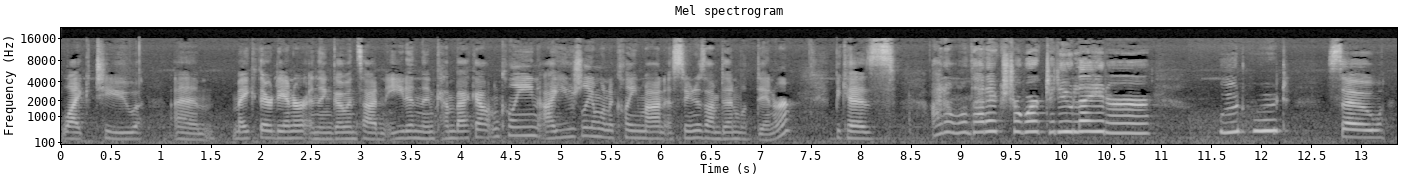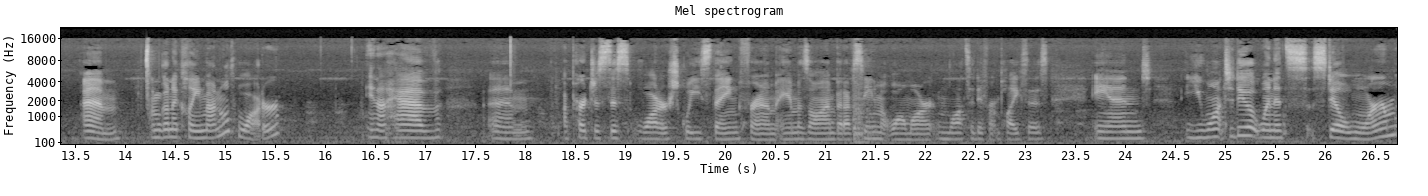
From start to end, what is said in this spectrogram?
like to um, make their dinner and then go inside and eat and then come back out and clean. I usually am gonna clean mine as soon as I'm done with dinner because I don't want that extra work to do later. Woot woot. So um, I'm gonna clean mine with water and I have purchased this water squeeze thing from Amazon, but I've seen them at Walmart and lots of different places. And you want to do it when it's still warm,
